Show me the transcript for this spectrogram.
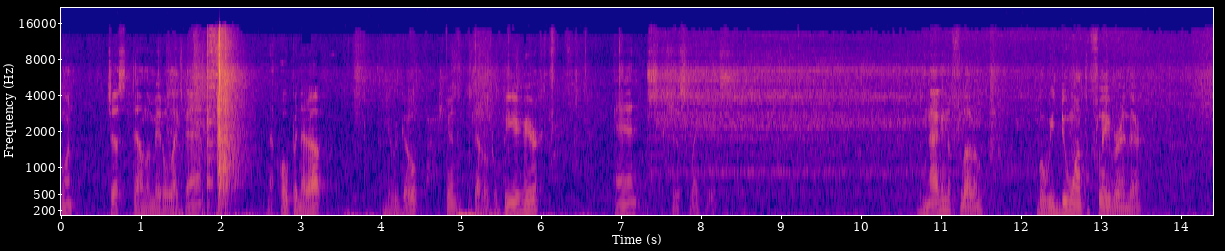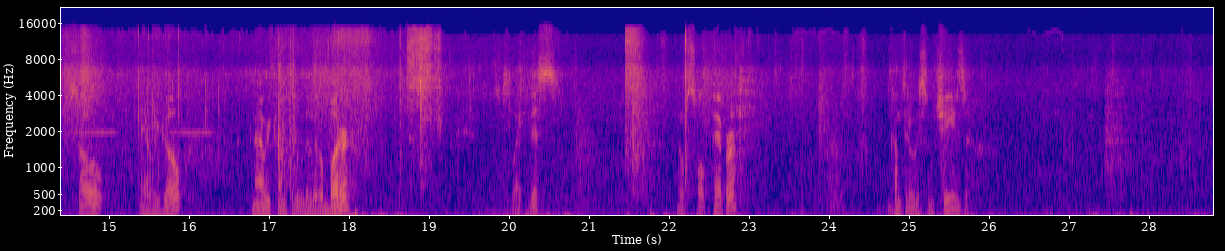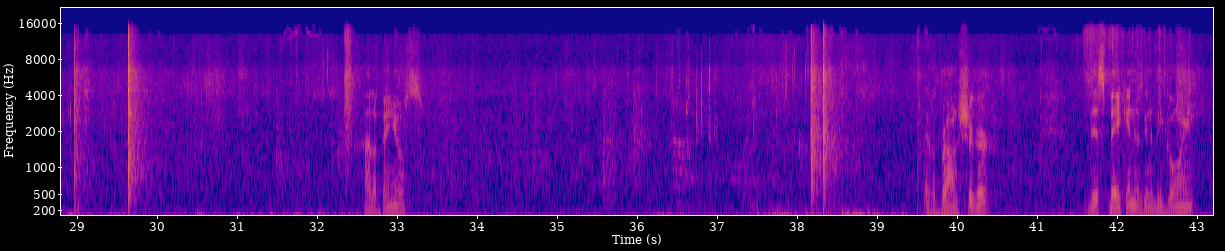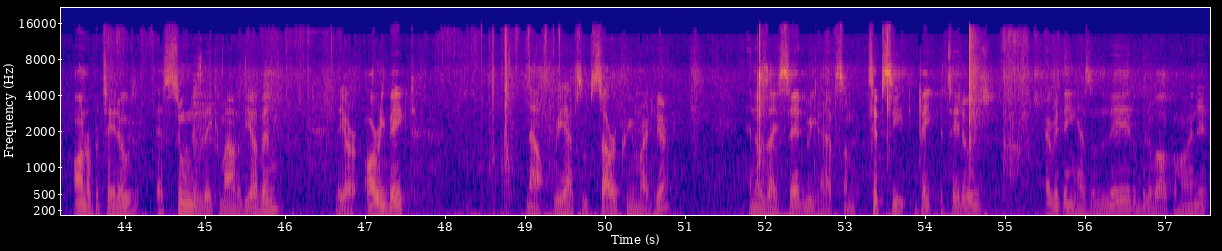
one just down the middle like that. Now open it up. Here we go. Open. Got a little beer here. And just like this. We're not gonna flood them, but we do want the flavor in there. So there we go. Now we come through with a little butter. Just like this. A little salt, pepper. Come through with some cheese. Jalapenos. Little brown sugar. This bacon is going to be going on our potatoes as soon as they come out of the oven. They are already baked. Now we have some sour cream right here. And as I said, we have some tipsy baked potatoes. Everything has a little bit of alcohol in it.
